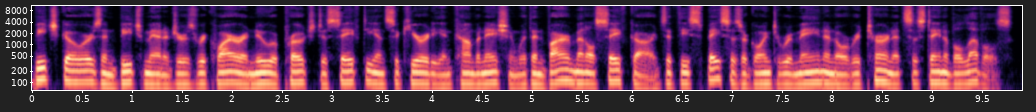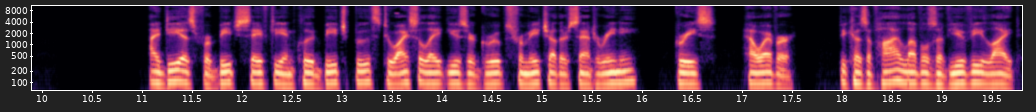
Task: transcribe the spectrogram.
Beachgoers and beach managers require a new approach to safety and security in combination with environmental safeguards if these spaces are going to remain and or return at sustainable levels. Ideas for beach safety include beach booths to isolate user groups from each other Santorini, Greece, however, because of high levels of UV light,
